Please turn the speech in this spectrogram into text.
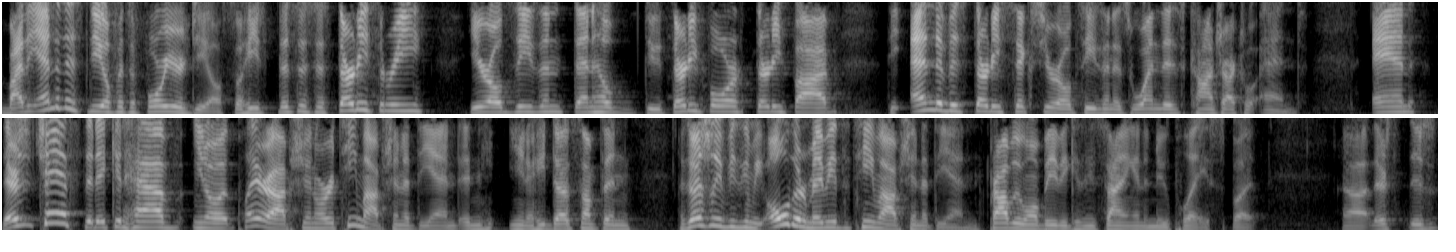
By the end of this deal, if it's a four year deal, so he's this is his 33 year old season. Then he'll do 34, 35. The end of his 36 year old season is when this contract will end. And there's a chance that it could have, you know, a player option or a team option at the end. And, you know, he does something, especially if he's going to be older, maybe it's a team option at the end. Probably won't be because he's signing in a new place. But uh, there's, there's,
